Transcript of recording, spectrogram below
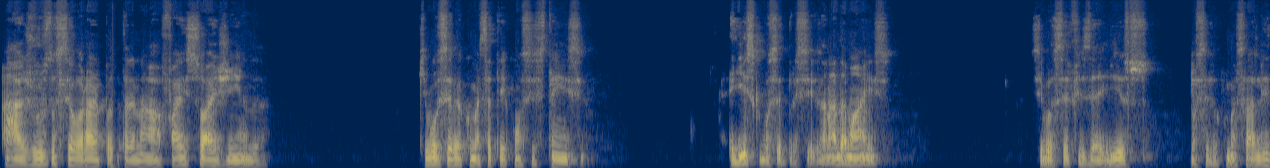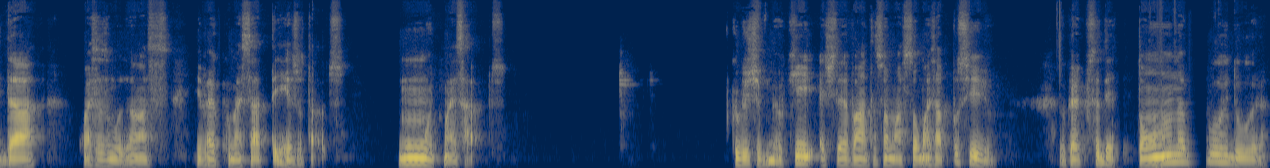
ajusta seu horário para treinar, faz sua agenda que você vai começar a ter consistência. É isso que você precisa, nada mais. Se você fizer isso, você vai começar a lidar com essas mudanças e vai começar a ter resultados muito mais rápidos. O objetivo meu aqui é te levar uma transformação o mais rápido possível. Eu quero que você detona a gordura.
